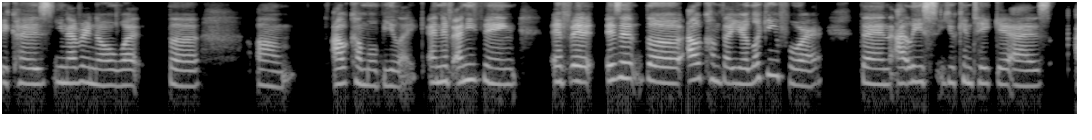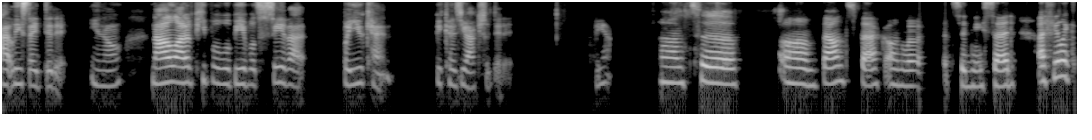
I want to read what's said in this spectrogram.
because you never know what the um, outcome will be like. And if anything, if it isn't the outcome that you're looking for, then at least you can take it as at least I did it, you know? Not a lot of people will be able to say that, but you can because you actually did it. But yeah. Um, to um, bounce back on what Sydney said, I feel like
